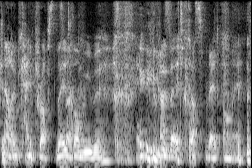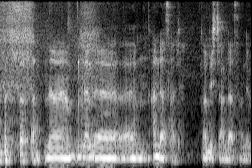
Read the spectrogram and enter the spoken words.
Genau, keine Props. Weltraumübel. Krass, Weltraum. krass Weltraum, ey. naja, und dann äh, ähm, anders halt. Ja, richtig anders an dem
